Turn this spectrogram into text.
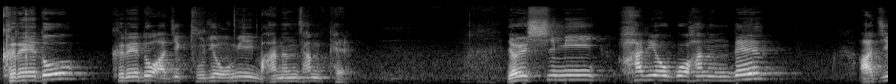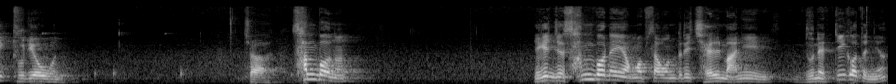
그래도 그래도 아직 두려움이 많은 상태. 열심히 하려고 하는데 아직 두려운. 자, 3번은 이게 이제 3번의 영업사원들이 제일 많이 눈에 띄거든요.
